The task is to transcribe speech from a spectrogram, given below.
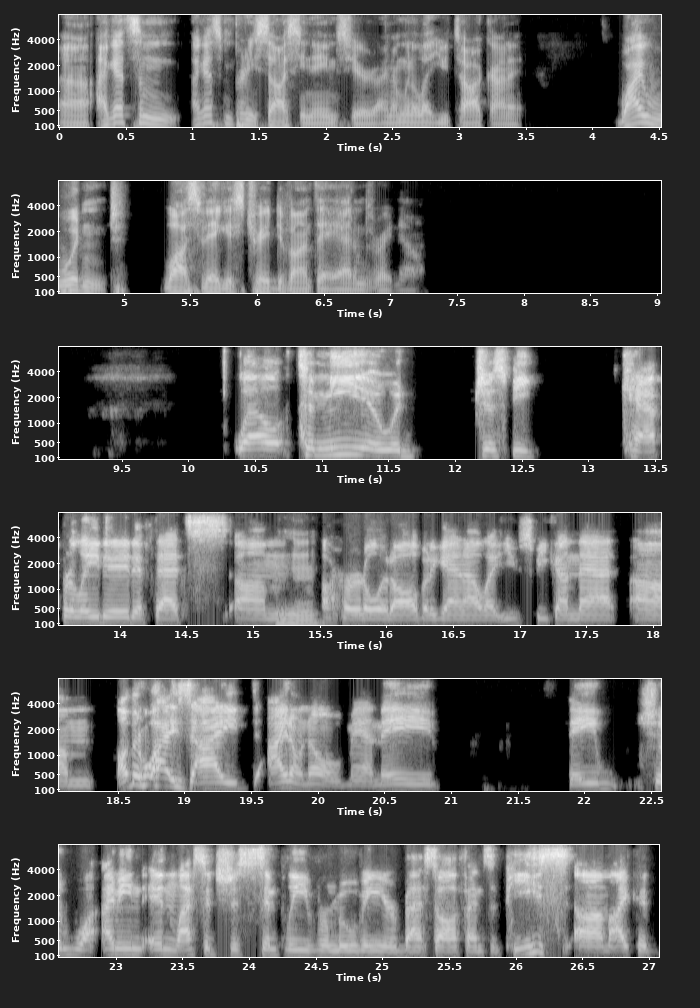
Uh, I got some I got some pretty saucy names here, and I'm going to let you talk on it. Why wouldn't Las Vegas trade Davante Adams right now? Well, to me, it would just be cap related if that's um, mm-hmm. a hurdle at all. But again, I'll let you speak on that. Um, otherwise, I I don't know, man. They they should. Wa- I mean, unless it's just simply removing your best offensive piece, um, I could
